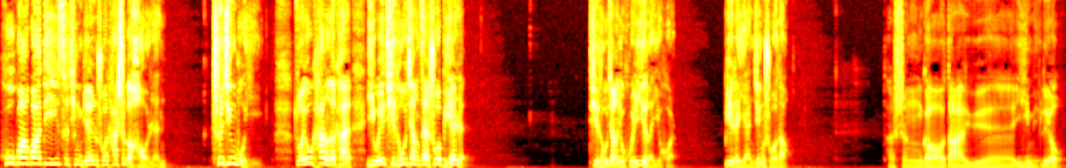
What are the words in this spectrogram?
胡呱呱第一次听别人说他是个好人，吃惊不已，左右看了看，以为剃头匠在说别人。剃头匠就回忆了一会儿，闭着眼睛说道：“他身高大约一米六。”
